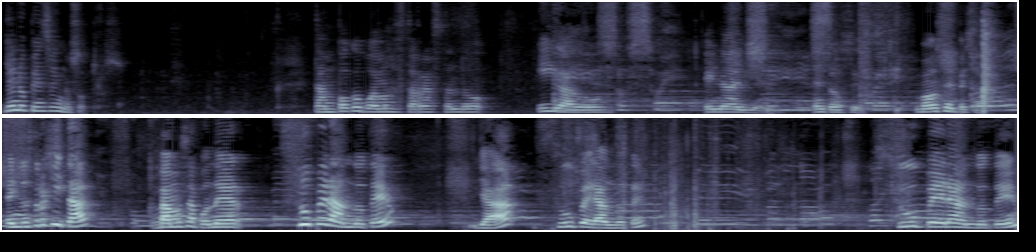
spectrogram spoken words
ya no piensa en nosotros tampoco podemos estar gastando hígado en alguien. Entonces, vamos a empezar. en nuestra hojita vamos a poner superándote, ¿ya? Superándote. Superándote.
